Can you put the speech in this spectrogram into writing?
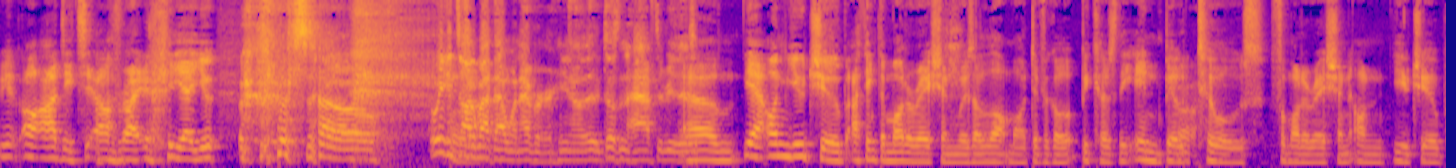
We oh, RDT. Oh, right. yeah, you. so we can talk about that whenever. You know, it doesn't have to be this. Um, yeah, on YouTube, I think the moderation was a lot more difficult because the inbuilt Oh. tools for moderation on YouTube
